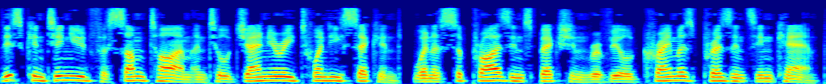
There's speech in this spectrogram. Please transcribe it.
This continued for some time until January 22, when a surprise inspection revealed Kramer's presence in camp.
